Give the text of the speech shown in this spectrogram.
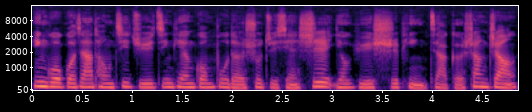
英国国家统计局今天公布的数据显示，由于食品价格上涨，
